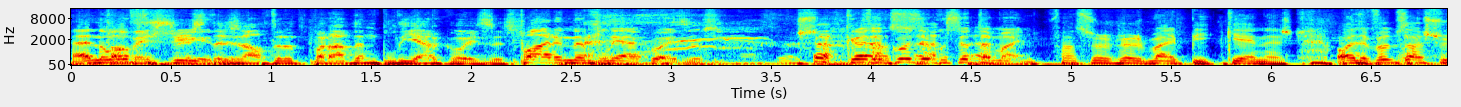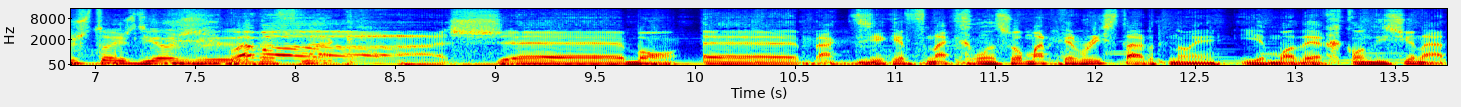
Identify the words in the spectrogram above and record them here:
andam Talvez a fugir. esteja na altura de parar de ampliar coisas. Parem de ampliar coisas. Cada coisa com o seu tamanho. Faço as coisas mais pequenas. Olha, vamos às sugestões de hoje eh, Vamos! Eh, bom, eh, há que dizer que a FNAC relançou a marca Restart, não é? E a moda é recondicionar.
